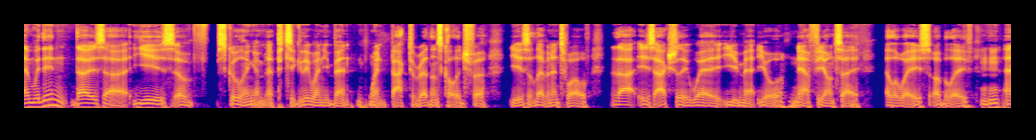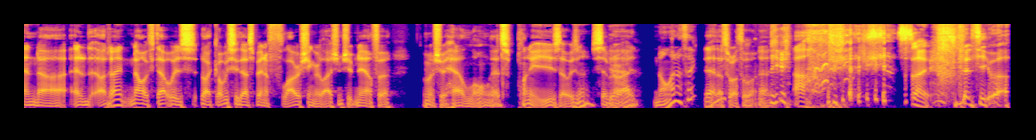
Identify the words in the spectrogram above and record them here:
and within those uh, years of schooling, and particularly when you went went back to Redlands College for years eleven and twelve, that is actually where you met your now fiance Eloise, I believe. And uh, and I don't know if that was like obviously that's been a flourishing relationship now for I'm not sure how long. That's plenty of years though, isn't it? Seven or eight. nine, I think. Yeah, that's what I thought. Yeah. Um, so, but you, uh,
